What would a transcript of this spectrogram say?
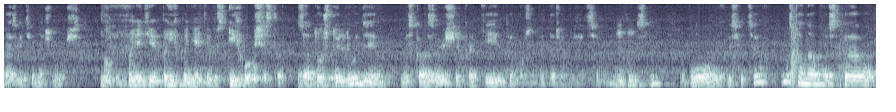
развитию нашего общества. Ну, по, эти, по их понятиям, то есть их общество. За то, что люди, высказывающие какие-то, может быть, даже оппозиционные угу. мысли в блогах и сетях, просто-напросто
